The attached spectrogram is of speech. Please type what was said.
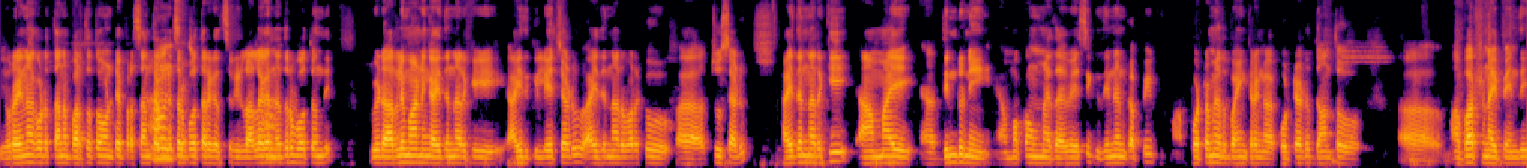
ఎవరైనా కూడా తన భర్తతో ఉంటే ప్రశాంతంగా. నిద్రపోతారు కదా స్త్రీలు అలాగా. నిద్రపోతుంది. వీడు అర్లీ మార్నింగ్ ఐదున్నరకి ఐదుకి లేచాడు. ఐదున్నర వరకు చూశాడు. ఐదున్నరకి ఆ అమ్మాయి దిండుని ముఖం మీద వేసి దిండుని కప్పి పొట్ట మీద భయంకరంగా కొట్టాడు. దాంతో అబార్షన్ అయిపోయింది.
